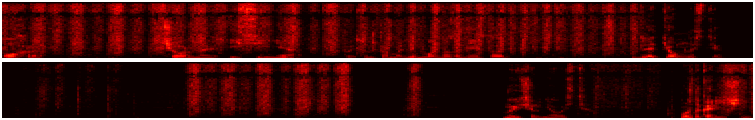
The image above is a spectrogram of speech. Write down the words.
Охра черная и синяя. То есть ультрамарин можно задействовать для темности. Ну и чернявость. Можно коричневый.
